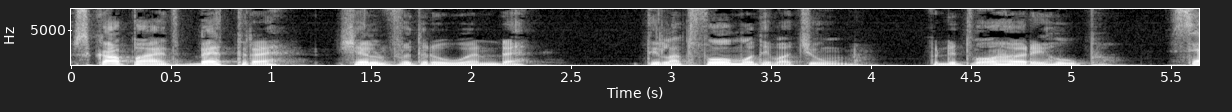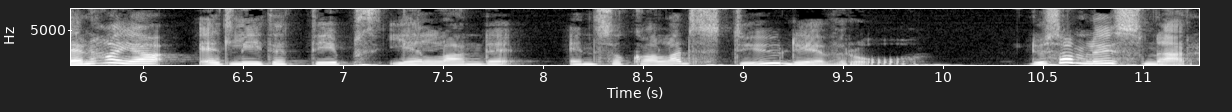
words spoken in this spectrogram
skapa ett bättre självförtroende till att få motivation. För de två hör ihop. Sen har jag ett litet tips gällande en så kallad studievrå. Du som lyssnar,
